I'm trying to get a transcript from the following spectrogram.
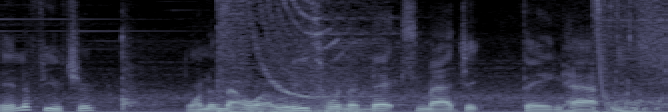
in the future. When the, or at least when the next magic thing happens.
